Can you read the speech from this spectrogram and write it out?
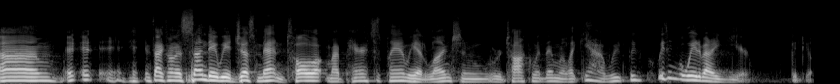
Um, in, fact, on a Sunday, we had just met and told my parents this plan. We had lunch and we were talking with them. We we're like, yeah, we, we, we think we'll wait about a year. Good deal.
